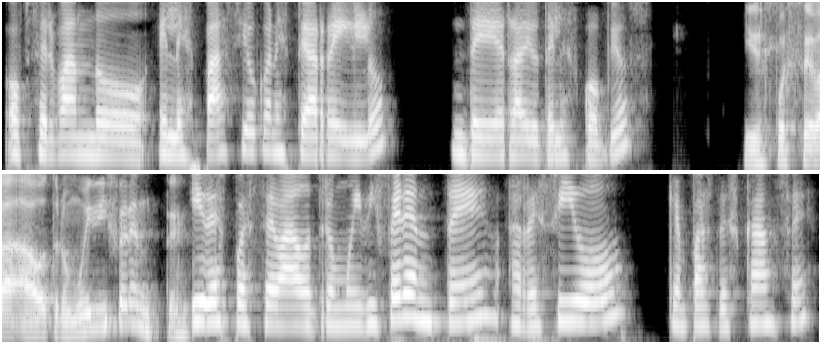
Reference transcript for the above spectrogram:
observando el espacio con este arreglo de radiotelescopios. Y después se va a otro muy diferente. Y después se va a otro muy diferente, a Recibo, que en paz descanse,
